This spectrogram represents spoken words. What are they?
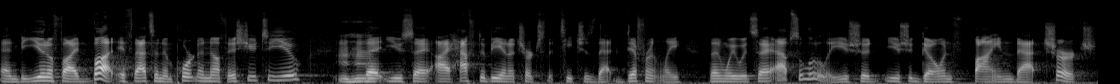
and be unified. But if that's an important enough issue to you mm-hmm. that you say I have to be in a church that teaches that differently, then we would say absolutely you should you should go and find that church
